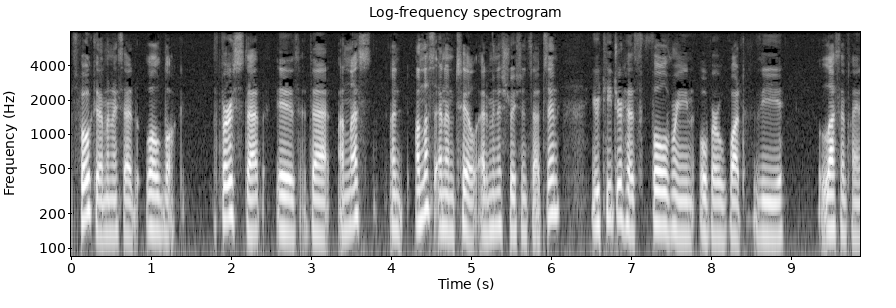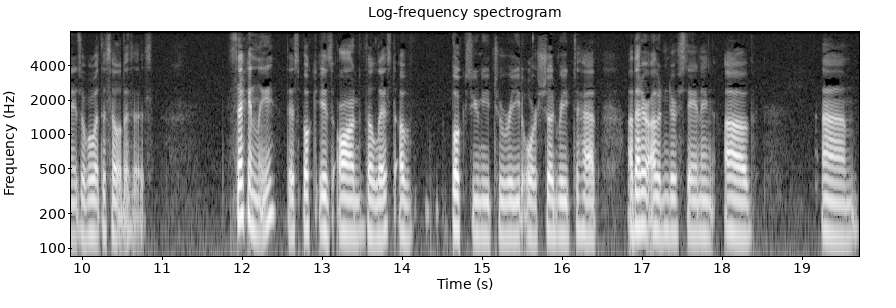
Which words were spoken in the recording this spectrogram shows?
spoke to them and I said, well, look, the first step is that unless un, unless and until administration steps in, your teacher has full reign over what the lesson plan is, over what the syllabus is. Secondly, this book is on the list of books you need to read or should read to have a better understanding of um,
